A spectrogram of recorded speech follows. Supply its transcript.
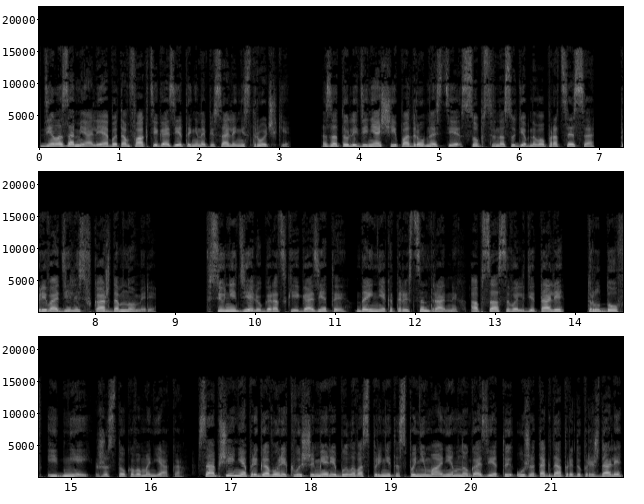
Дело замяли, и об этом факте газеты не написали ни строчки. Зато леденящие подробности, собственно, судебного процесса приводились в каждом номере. Всю неделю городские газеты, да и некоторые из центральных, обсасывали детали трудов и дней жестокого маньяка. Сообщение о приговоре к высшей мере было воспринято с пониманием, но газеты уже тогда предупреждали,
